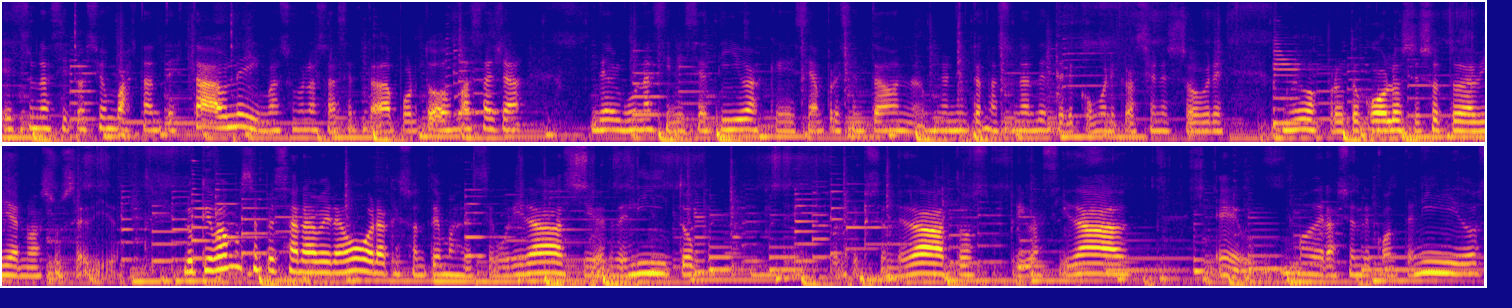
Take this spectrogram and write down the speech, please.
es, una situación bastante estable y más o menos aceptada por todos, más allá de algunas iniciativas que se han presentado en la Unión Internacional de Telecomunicaciones sobre nuevos protocolos, eso todavía no ha sucedido. Lo que vamos a empezar a ver ahora, que son temas de seguridad, ciberdelito, protección de datos, privacidad, eh, moderación de contenidos,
